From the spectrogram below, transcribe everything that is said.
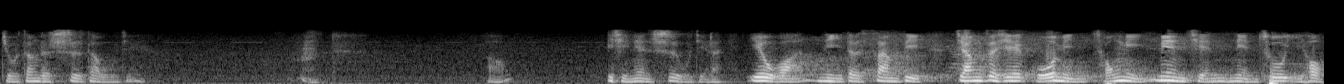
九章的四到五节，好，一起念四五节来。耶和华你的上帝将这些国民从你面前撵出以后，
